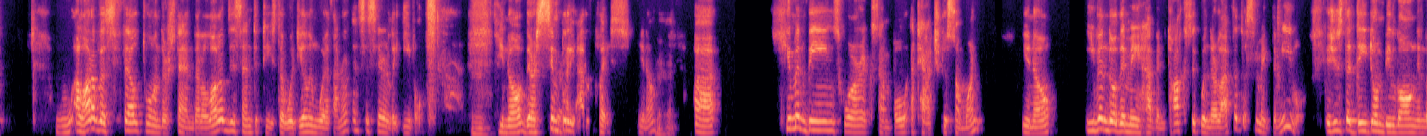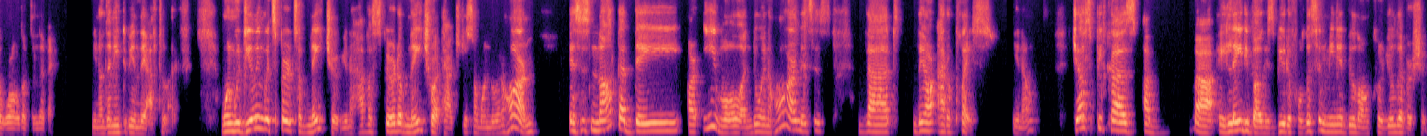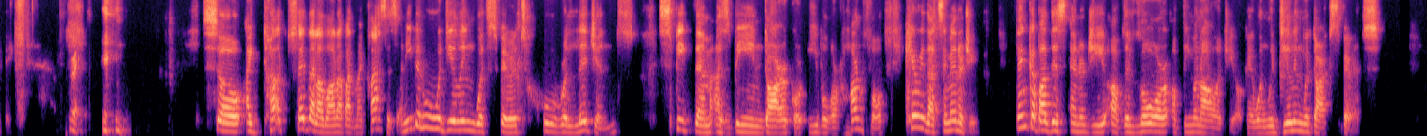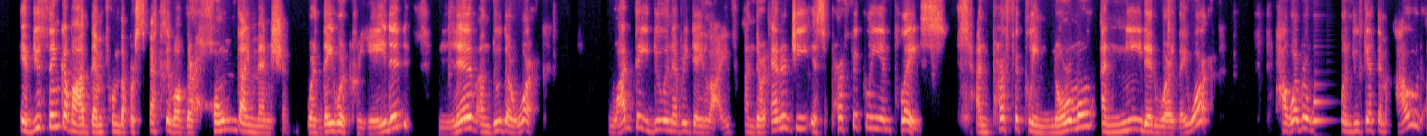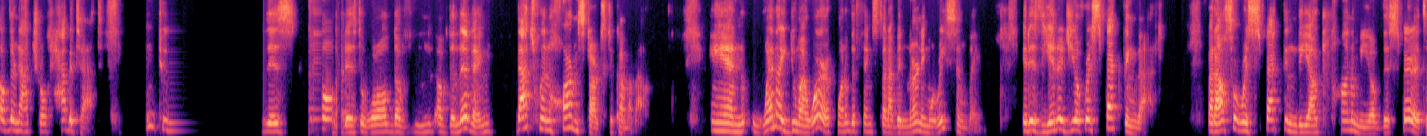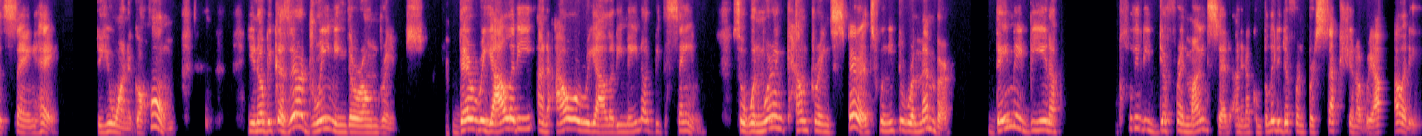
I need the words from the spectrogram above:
A lot of us fail to understand that a lot of these entities that we're dealing with are not necessarily evil. Mm-hmm. You know, they're simply right. out of place. You know, mm-hmm. Uh, human beings who are, example, attached to someone, you know, even though they may have been toxic when they're alive, that doesn't make them evil. It's just that they don't belong in the world of the living. You know, they need to be in the afterlife. When we're dealing with spirits of nature, you know, have a spirit of nature attached to someone doing harm, It's just not that they are evil and doing harm, it's just that they are out of place, you know? Just because a, uh, a ladybug is beautiful doesn't mean it belongs where your liver should be. Right. so I taught, said that a lot about my classes. And even when we're dealing with spirits who religions speak them as being dark or evil or harmful, carry that same energy think about this energy of the lore of demonology, okay, when we're dealing with dark spirits. If you think about them from the perspective of their home dimension, where they were created, live, and do their work, what they do in everyday life, and their energy is perfectly in place and perfectly normal and needed where they work. However, when you get them out of their natural habitat into this that is the world of, of the living, that's when harm starts to come about. And when I do my work, one of the things that I've been learning more recently, it is the energy of respecting that, but also respecting the autonomy of the spirits. It's saying, hey, do you want to go home? You know, because they're dreaming their own dreams. Their reality and our reality may not be the same. So when we're encountering spirits, we need to remember they may be in a completely different mindset and in a completely different perception of reality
